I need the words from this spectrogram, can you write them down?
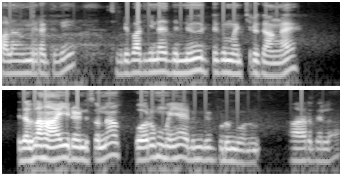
பழமும் இருக்குது. இப்படி பார்த்தீங்கன்னா இது நீட்டுக்கும் வச்சுருக்காங்க. இதெல்லாம் ஆயிரம்னு சொன்னால் பொறுமையாக இருந்து பிடுங்கணும். ஆறுதலாக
